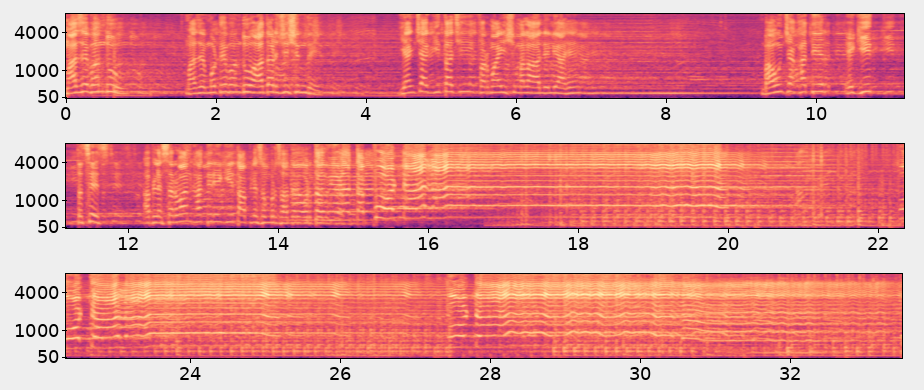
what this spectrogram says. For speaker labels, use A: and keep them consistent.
A: माझे बंधू माझे मोठे बंधू आदरजी शिंदे यांच्या गीताची फरमाईश मला आलेली आहे. भाऊंच्या खातीर हे गीत तसेच आपल्या सर्वांखातीर हे गीत आपल्यासमोर सादर करतो. मिळत पोटाला.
